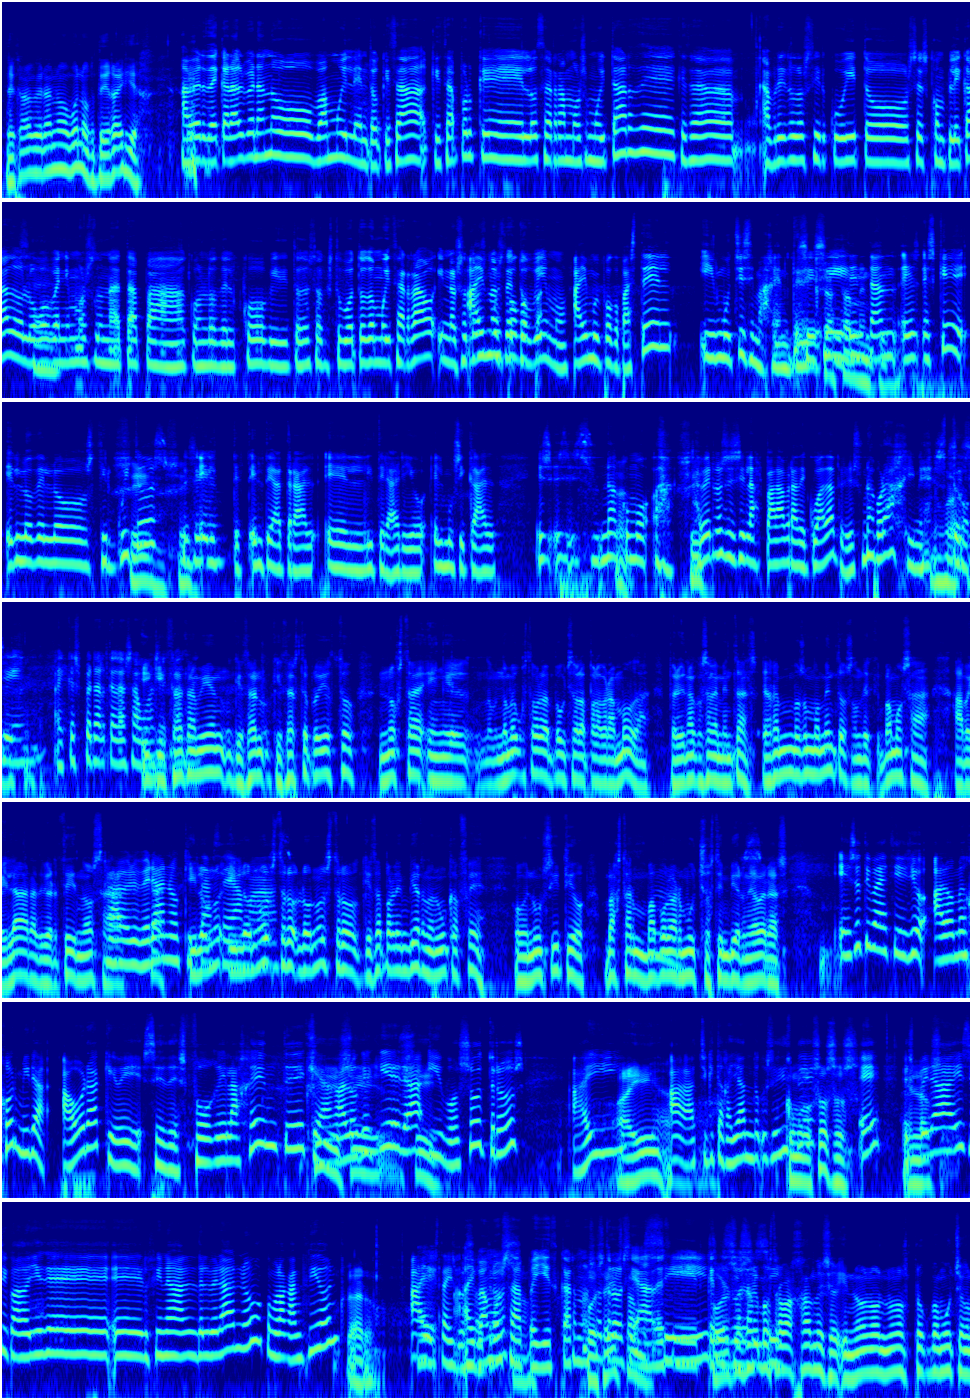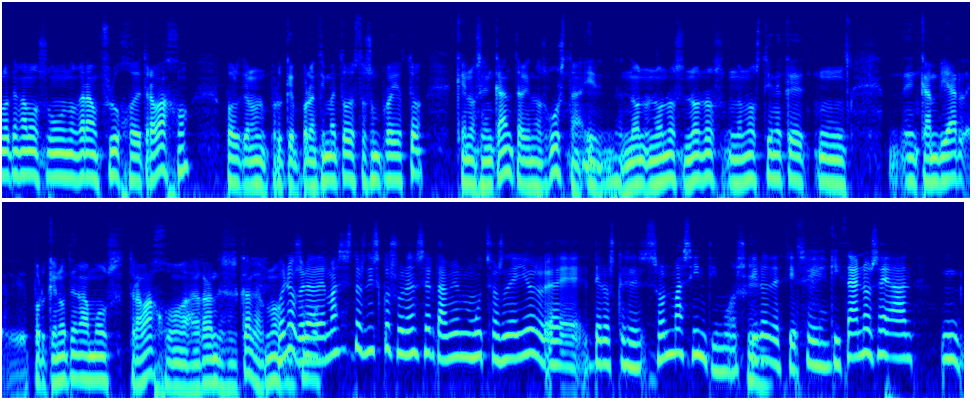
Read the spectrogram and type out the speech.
de cada verano, bueno, que te diga ella. A ver, de cara al verano va muy lento, quizá, quizá porque lo cerramos muy tarde, quizá abrir los circuitos es complicado, luego venimos de una etapa con lo del COVID y todo esto que estuvo todo muy cerrado y nosotros hay nos detuvimos. hay muy poco pastel y muchísima gente. Sí, sí. Intentan- es, es que lo de los circuitos, Sí, sí. El, te- el teatral, el literario, el musical, es, es- una Claro, como... sí. A ver, no sé si la palabra adecuada, pero es una vorágine esto. Sí, vorágine. sí, hay que esperar que las aguas Y quizá también, quizá, quizá este proyecto no está en el... No, no me gusta hablar mucho de la palabra moda, pero hay una cosa elemental. Ahora mismo son momentos donde vamos a, a bailar, a divertirnos. A, Claro, el verano y lo, quizás sea y lo más- nuestro, lo nuestro, quizá para el invierno, en un café o en un sitio, va a estar va a Mm. volar mucho este invierno, ya verás. Eso te iba a decir yo, a lo mejor, mira, ahora que se desfogue la gente, que Sí, haga lo que quiera sí. y vosotros ahí, Ahí, a la chiquita callando que se dice, como los osos ¿eh? los- esperáis y cuando llegue el final del verano, como la canción, Claro. ahí estáis vosotros. Ahí vamos a pellizcar Pues nosotros y a decir Sí, que Por eso seguimos sí. trabajando y, se- y no, no- no nos preocupa mucho que no tengamos un gran flujo de trabajo, porque, no- porque por encima de todo esto es un proyecto que nos encanta y nos gusta y no, no, nos, no, nos, no nos tiene que mm, cambiar eh, porque no tengamos trabajo a grandes escalas. ¿no? Bueno, No pero somos- además estos discos suelen ser también muchos de ellos eh, de los que se- son más íntimos, Sí. quiero decir. Sí. Quizá no sean, mm,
